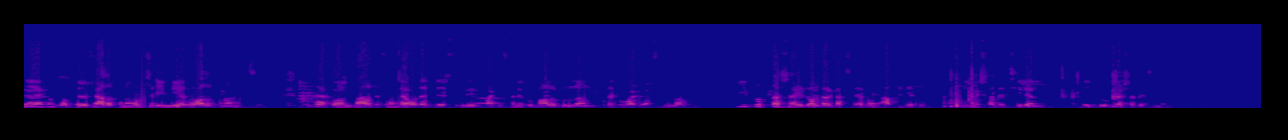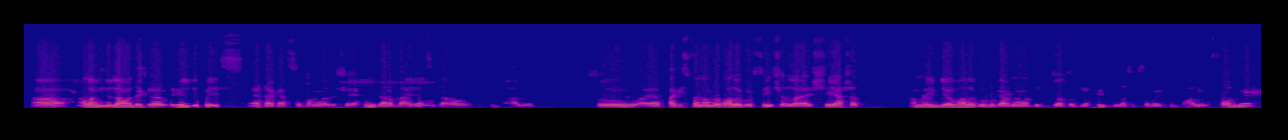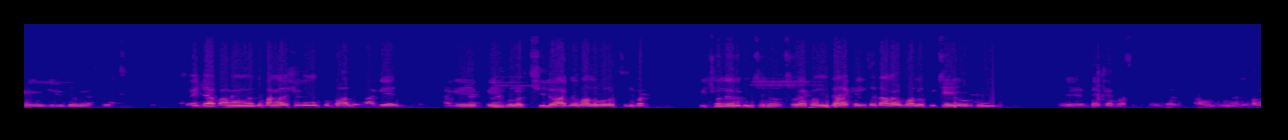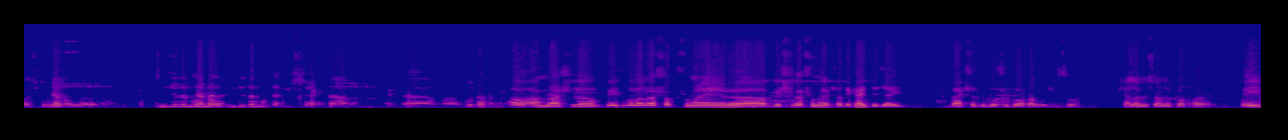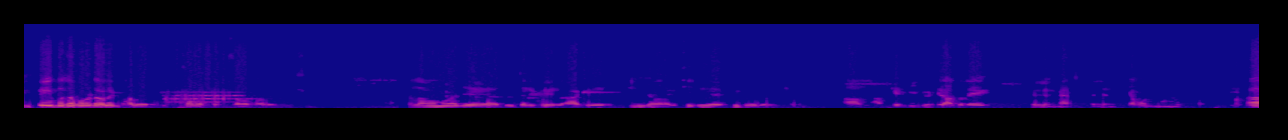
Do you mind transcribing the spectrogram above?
নিয়ে এখন সবচেয়ে বেশি আলোচনা হচ্ছে আলোচনা হচ্ছে। এখন ভারতের সঙ্গে আমাদের টেস্ট সিরিজ, পাকিস্তানে খুব ভালো করলাম, তাকে হোয়াইট ওয়াশ করলাম। কি প্রত্যাশা এই দলটার কাছে? এবং আপনি যে টিমের সাথে ছিলেন, এই গ্রুপটার সাথে ছিলেন? আলহামদুলিল্লাহ, আমাদের একটা হেলদি পেস অ্যাটাক আছে বাংলাদেশে। এখন যারা বাইরে আছে, তারাও খুব ভালো। তো পাকিস্তান আমরা ভালো করছি ইনশাল্লাহ সেই আশা আমরা ইন্ডিয়াও ভালো করব, কারণ আমাদের যতগুলো পেসগুলো আছে, সবাই খুব ভালো। ফর্মে আছে আছে। তো এটা আমার মনে হয় বাংলাদেশের জন্য খুব ভালো। আগে আগে পেস বোলার ছিল আগেও ভালো বোলার ছিল বাট পিছনে ওরকম ছিল তো এখন যারা খেলেছে তারাও ভালো পিছনে ওরকম ব্যাকআপ আছে। এটা আমার মনে হয় যে বাংলাদেশের নিজেদের মধ্যে নিজেদের মধ্যে নিশ্চয়ই একটা একটা বোঝাপড়া আমরা আসলে পেস বোলাররা সবসময় আহ, বেশিরভাগ সময় একসাথে খাইতে যাই বা একসাথে বসে কথা বলি। তো খেলা বিষয়ে অনেক কথা হয়। এই এই বোঝাপড়াটা অনেক ভালো সবার সবার ভালো তাহলে আমার মনে হয় যে দুই তারিখের আগে টিম যাওয়ার আগে ঠিক হয়ে- ঠিক হয়ে যাবে। আজকে টি টোয়েন্টি আসলে খেললেন ম্যাচ খেললেন কেমন মনে হচ্ছে?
